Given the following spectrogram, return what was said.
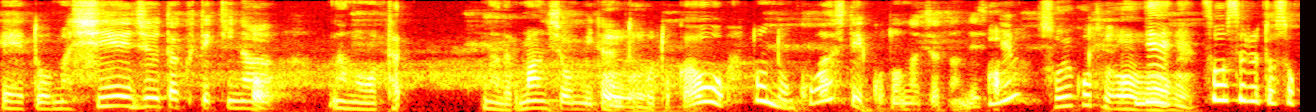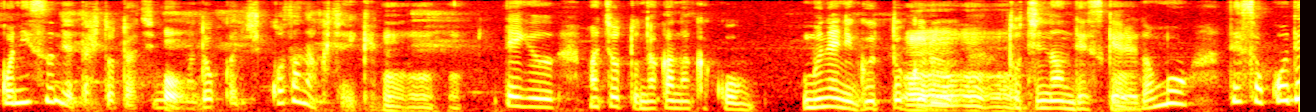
えっ、と、まあ、市営住宅的な、はあの、たなんだろう、マンションみたいなところとかをどんどん壊していくことになっちゃったんですね。そういうこと、うんうんうん、で、そうするとそこに住んでた人たちも、はまあ、どっかに引っ越さなくちゃいけない。っていう、まあ、ちょっとなかなかこう、胸にグッとくる土地なんですけれども、で、そこで、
